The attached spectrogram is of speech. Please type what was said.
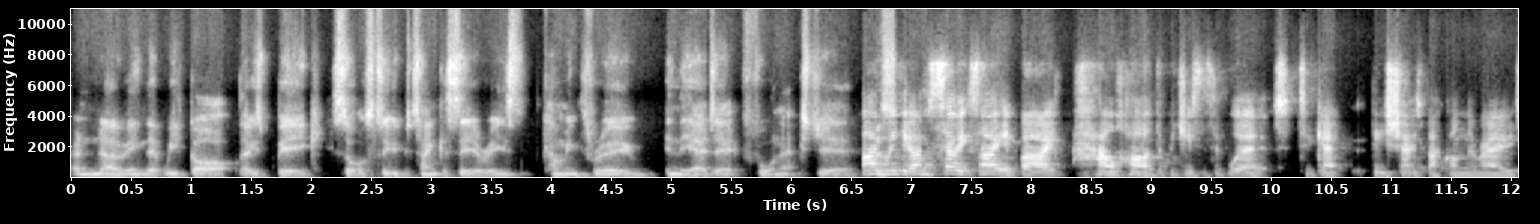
and knowing that we've got those big sort of super tanker series coming through in the edit for next year. I'm with you. I'm so excited by how hard the producers have worked to get these shows back on the road,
